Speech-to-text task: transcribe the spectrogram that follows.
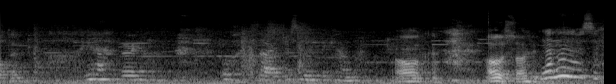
Hot in? Uh, yeah, very hot. Oh, sorry, just moved the camera. Oh, okay. Oh, sorry. No, no, no, it's okay.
